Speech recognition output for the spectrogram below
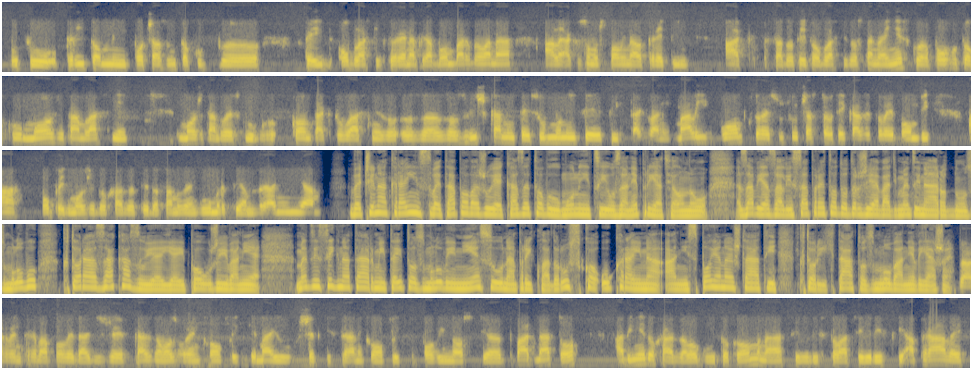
budú prítomní počas útoku v tej oblasti, ktorá je napríklad bombardovaná, ale ako som už spomínal predtým, ak sa do tejto oblasti dostanú aj neskôr po útoku, môžu tam vlastne môže tam dôjsť k kontaktu vlastne so, so, so zvyškami tej submunície, tých tzv. malých bomb, ktoré sú súčasťou tej kazetovej bomby a opäť môže dochádzať teda samozrejme k úmrtiam, zraneniam. Väčšina krajín sveta považuje kazetovú muníciu za nepriateľnú. Zaviazali sa preto dodržiavať medzinárodnú zmluvu, ktorá zakazuje jej používanie. Medzi signatármi tejto zmluvy nie sú napríklad Rusko, Ukrajina ani Spojené štáty, ktorých táto zmluva neviaže. Zároveň treba povedať, že v každom ozbrojenom konflikte majú všetky strany konfliktu povinnosť eh, dbať na to, aby nedochádzalo k útokom na civilistov a civilistky a práve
